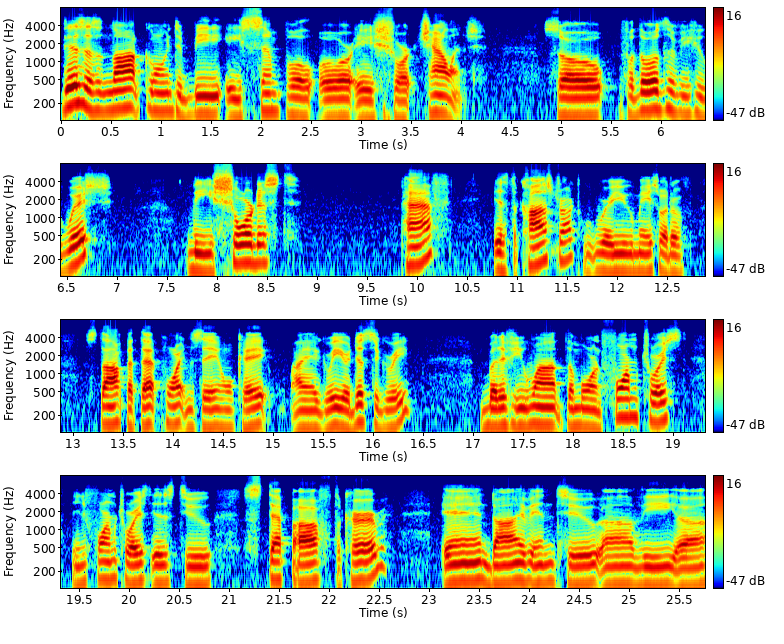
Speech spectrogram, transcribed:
this is not going to be a simple or a short challenge. So for those of you who wish, the shortest path is the construct where you may sort of stop at that point and say, okay, I agree or disagree. But if you want the more informed choice, the informed choice is to step off the curb and dive into uh, the uh,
